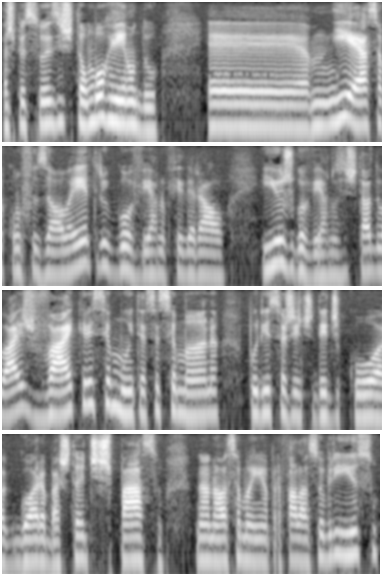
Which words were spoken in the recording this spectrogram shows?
as pessoas estão morrendo. É, e essa confusão entre o governo federal e os governos estaduais vai crescer muito essa semana, por isso a gente dedicou agora bastante espaço na nossa manhã para falar sobre isso,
